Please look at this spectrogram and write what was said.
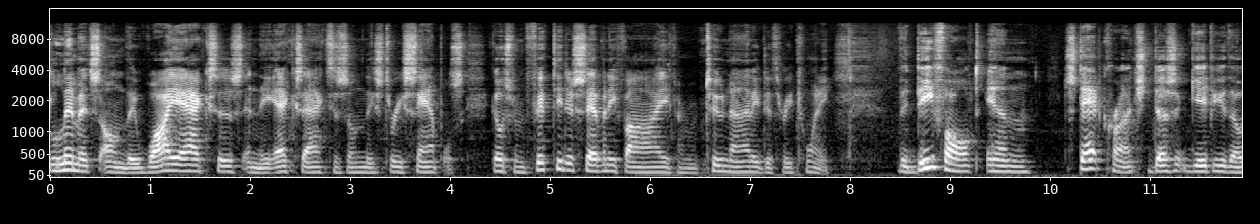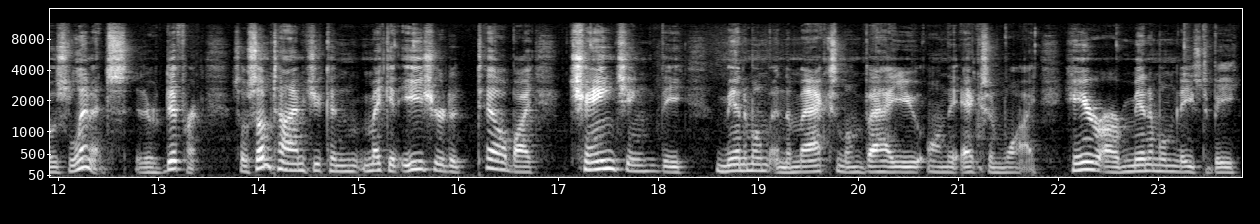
limits on the y-axis and the x-axis on these three samples. It goes from 50 to 75, from 290 to 320. The default in StatCrunch doesn't give you those limits. They're different. So sometimes you can make it easier to tell by changing the minimum and the maximum value on the x and y. Here our minimum needs to be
